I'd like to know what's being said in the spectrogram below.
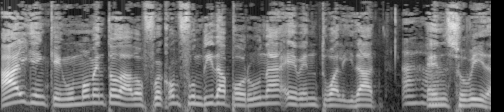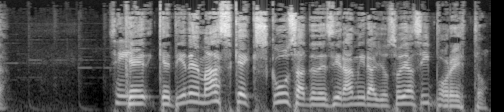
alguien que en un momento dado fue confundida por una eventualidad Ajá. en su vida, Sí. que, que tiene más que excusas de decir, ah, mira, yo soy así por esto.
